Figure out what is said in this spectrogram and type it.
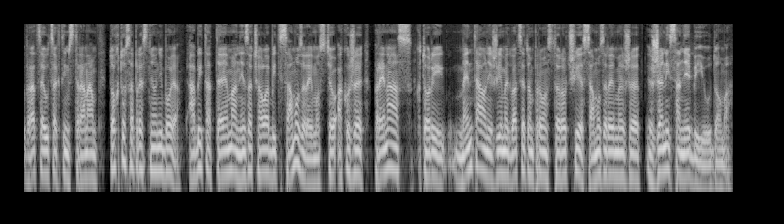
Vracajúca k tým stranám, tohto sa presne oni boja. Aby tá téma nezačala byť samozrejmosťou, akože pre nás, ktorí mentálne žijeme v 21. storočí, je samozrejme, že ženy sa nebijú doma.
